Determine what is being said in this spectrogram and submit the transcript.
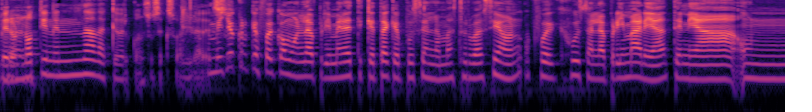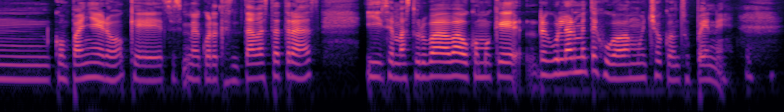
pero no tienen nada que ver con su sexualidad. A mí yo creo que fue como la primera etiqueta que puse en la masturbación, fue justo en la primaria, tenía un compañero que me acuerdo que sentaba hasta atrás y se masturbaba o como que regularmente jugaba mucho con su pene. Uh -huh.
